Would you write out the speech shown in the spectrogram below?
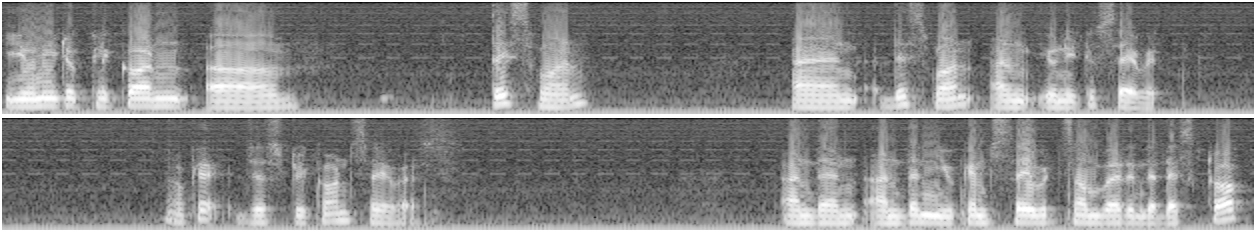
you need to click on um, this one and this one and you need to save it okay just click on save as. And then and then you can save it somewhere in the desktop.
